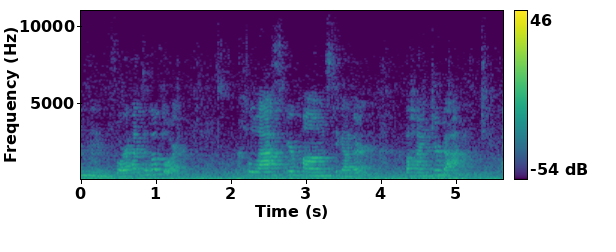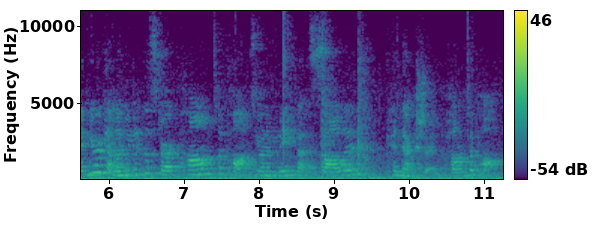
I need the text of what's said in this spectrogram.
Mhm, Forehead to the floor. Clasp your palms together behind your back. And here again, like we did at the start, palm to palm. So you want to make that solid connection, palm to palm.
